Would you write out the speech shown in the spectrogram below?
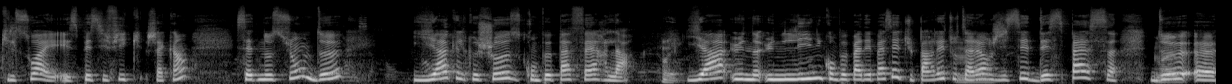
qu'ils soient et, et spécifiques chacun, cette notion de il y a quelque chose qu'on peut pas faire là. Oui. Il y a une, une ligne qu'on peut pas dépasser. Tu parlais tout à Mhm. l'heure, JC, d'espace, de, Ouais. euh,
